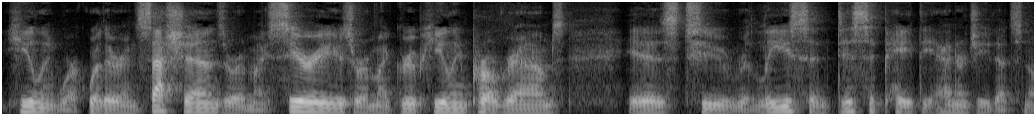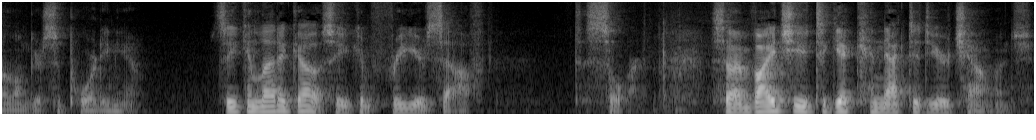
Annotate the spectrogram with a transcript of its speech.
healing work, whether in sessions or in my series or in my group healing programs, is to release and dissipate the energy that's no longer supporting you. So you can let it go, so you can free yourself to soar. So I invite you to get connected to your challenge.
